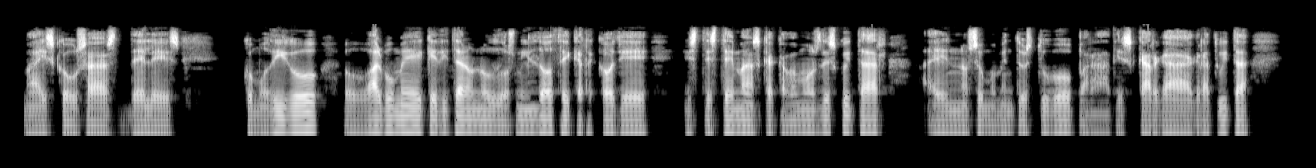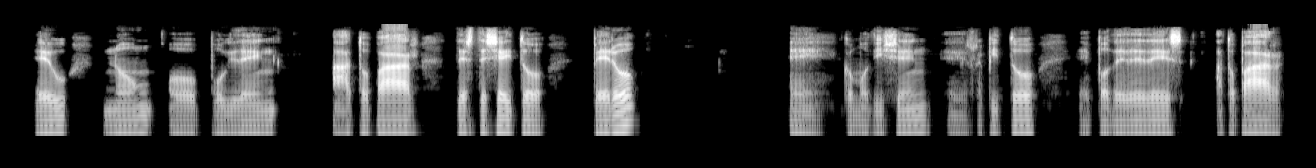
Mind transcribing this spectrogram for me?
máis cousas deles. Como digo, o álbume que editaron no 2012 que recolle estes temas que acabamos de escoitar en no seu momento estuvo para descarga gratuita. Eu non o puiden atopar deste xeito, pero, eh, como dixen, eh, repito, eh, podedes atopar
